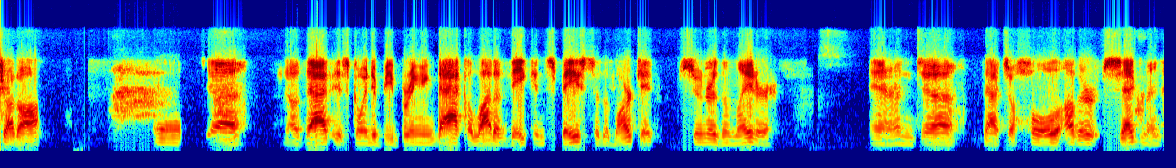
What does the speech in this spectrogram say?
shut off. And, uh, you know, that is going to be bringing back a lot of vacant space to the market sooner than later. And uh, that's a whole other segment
